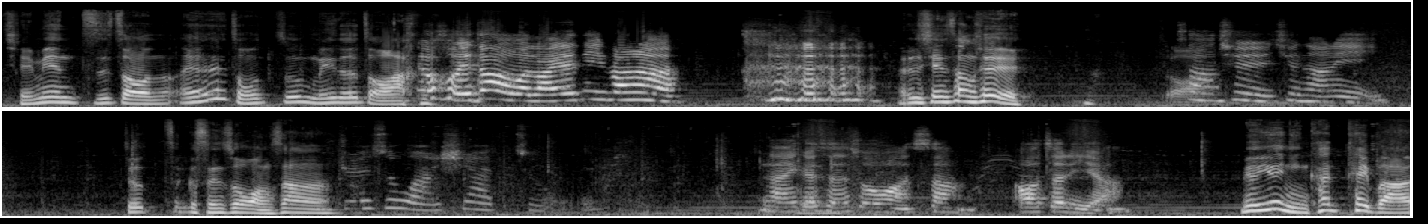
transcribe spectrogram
前面直走呢，哎、怎么怎么没得走啊？又回到我来的地方了。还是先上去？上！去去哪里？就这个绳索往上啊我。觉得是往下走。哪一个绳索往上？哦，这里啊。没有，因为你看 tape 啊，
